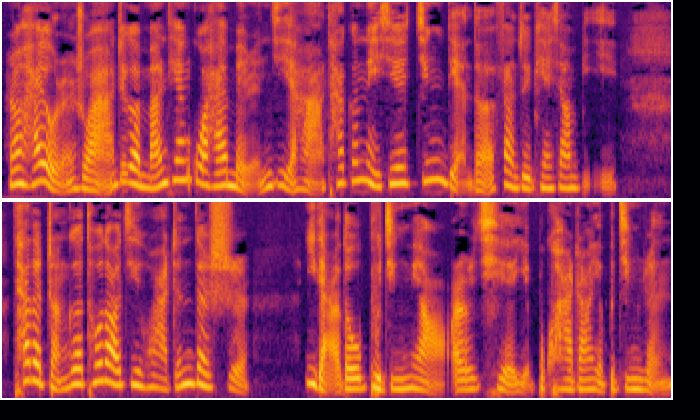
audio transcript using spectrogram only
然后还有人说啊，这个《瞒天过海：美人计》哈，它跟那些经典的犯罪片相比，它的整个偷盗计划真的是一点都不精妙，而且也不夸张，也不惊人。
